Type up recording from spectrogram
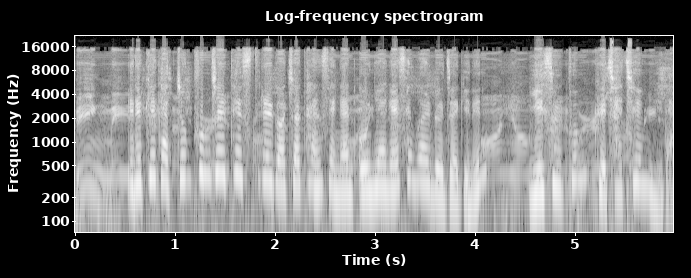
이렇게 각종 품질 테스트를 거쳐 탄생한 온양의 생활 도자기는 예술품 그 자체입니다.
